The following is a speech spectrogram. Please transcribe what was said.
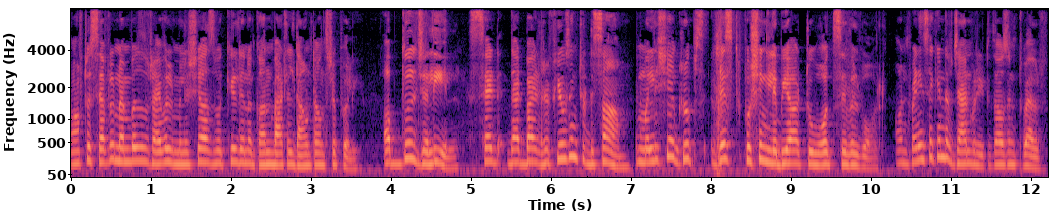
after several members of rival militias were killed in a gun battle downtown Tripoli. Abdul Jalil said that by refusing to disarm, militia groups risked pushing Libya towards civil war. On 22nd of January 2012,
